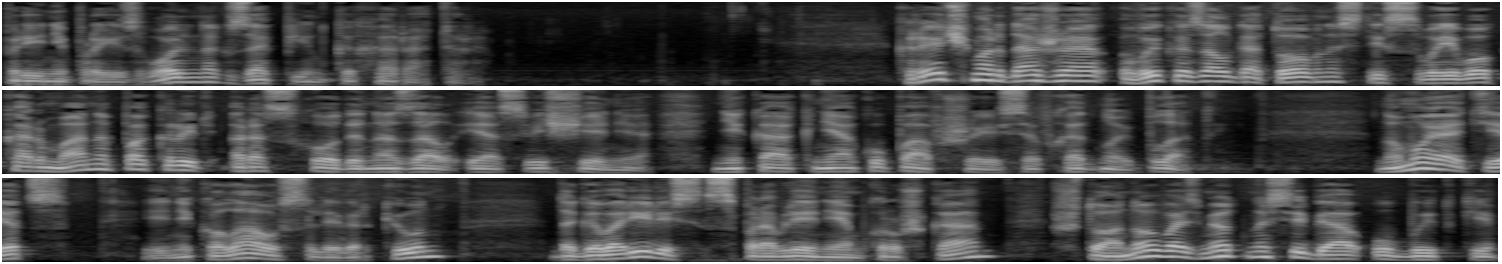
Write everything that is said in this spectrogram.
при непроизвольных запинках оратора. Кречмар даже выказал готовность из своего кармана покрыть расходы на зал и освещение, никак не окупавшиеся входной платой. Но мой отец и Николаус Леверкюн договорились с правлением кружка, что оно возьмет на себя убытки,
